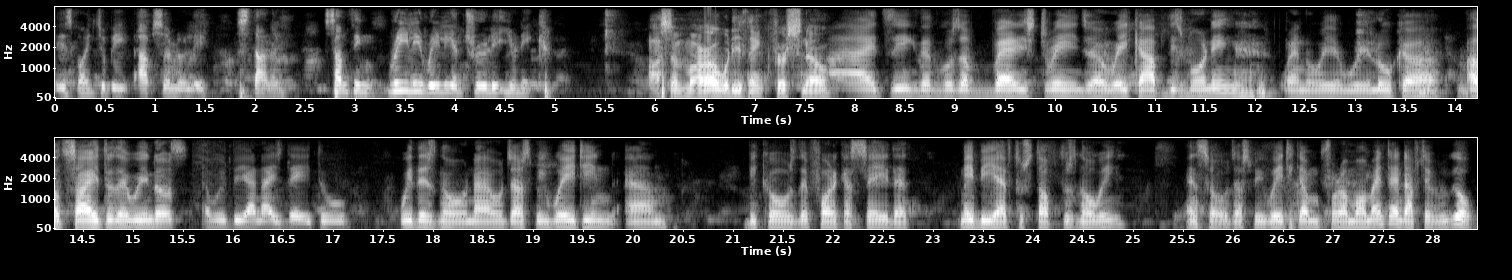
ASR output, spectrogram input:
is going to be absolutely stunning. Something really, really and truly unique. Awesome. Mauro, what do you think? First snow? I think that was a very strange uh, wake up this morning when we, we look uh, outside to the windows. It will be a nice day too with the snow. Now just be waiting and because the forecast say that maybe you have to stop to snowing. And so just be waiting for a moment and after we go.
